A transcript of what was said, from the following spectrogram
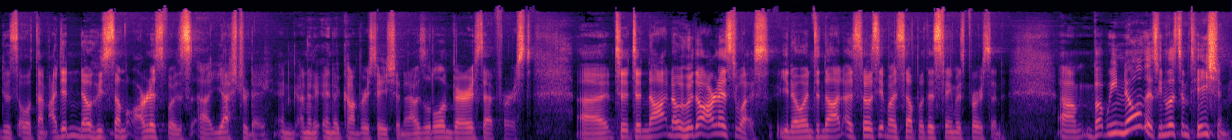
Do this all the time. I didn't know who some artist was uh, yesterday in, in, a, in, a, conversation. I was a little embarrassed at first uh, to, to not know who the artist was, you know, and to not associate myself with this famous person. Um, but we know this. We know this temptation.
